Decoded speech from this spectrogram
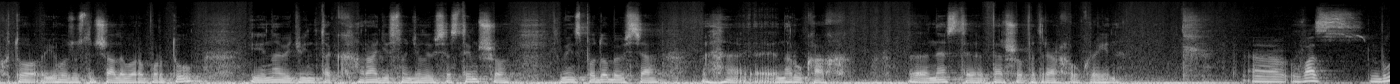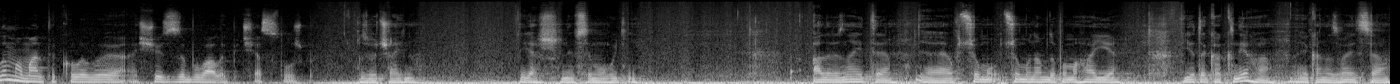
хто його зустрічали в аеропорту, і навіть він так радісно ділився з тим, що він сподобався е, на руках е, нести першого патріарха України. Е, у вас були моменти, коли ви щось забували під час служби? Звичайно. Я ж не всемогутній. Але ви знаєте, е, в цьому, в цьому нам допомагає є така книга, яка називається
